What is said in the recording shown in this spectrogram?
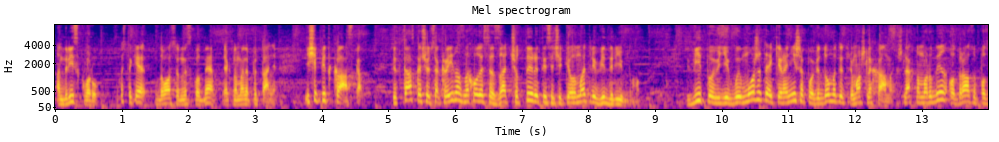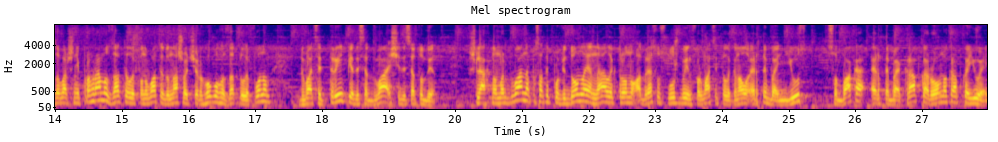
Андрій Скварук? Ось таке здавалося нескладне, як на мене, питання. І ще підказка. Підказка, що ця країна знаходиться за 4 тисячі кілометрів від Рівного. Відповіді ви можете, як і раніше, повідомити трьома шляхами. Шлях номер один одразу по завершенні програми зателефонувати до нашого чергового за телефоном 23 52 61. Шлях номер два написати повідомлення на електронну адресу служби інформації телеканалу РТБ News собака rtb.rovno.ua.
